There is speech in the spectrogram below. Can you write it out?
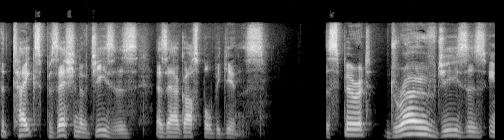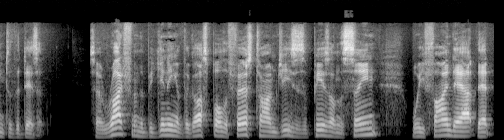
that takes possession of Jesus as our gospel begins. The spirit drove Jesus into the desert. So, right from the beginning of the gospel, the first time Jesus appears on the scene, we find out that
